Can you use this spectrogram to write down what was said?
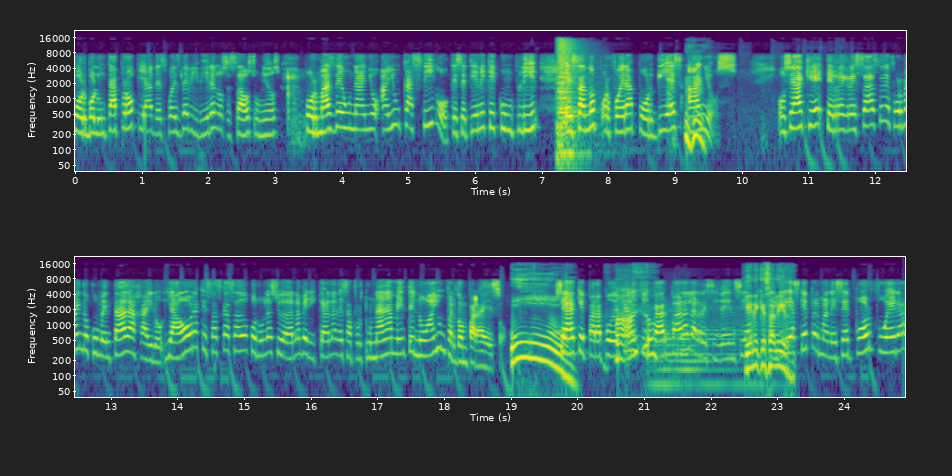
por voluntad propia después de vivir en los Estados Unidos por más de un año, hay un castigo que se tiene que cumplir estando por fuera por 10 años. O sea que te regresaste de forma indocumentada, Jairo, y ahora que estás casado con una ciudadana americana, desafortunadamente no hay un perdón para eso. Uh, O sea que para poder calificar para la residencia, Tiene que salir. tendrías que permanecer por fuera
